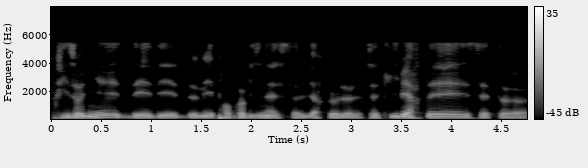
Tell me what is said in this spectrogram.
prisonnier de mes propres business. C'est-à-dire que cette liberté, cette. Euh,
